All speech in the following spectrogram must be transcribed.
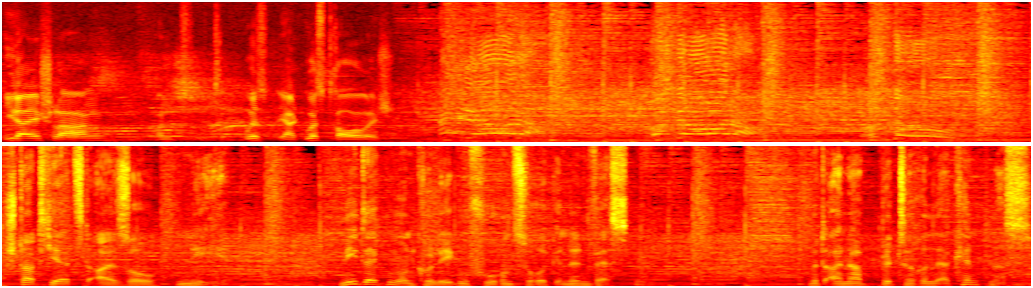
niedergeschlagen und urstraurig. Statt jetzt also nie. Niedecken und Kollegen fuhren zurück in den Westen. Mit einer bitteren Erkenntnis.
